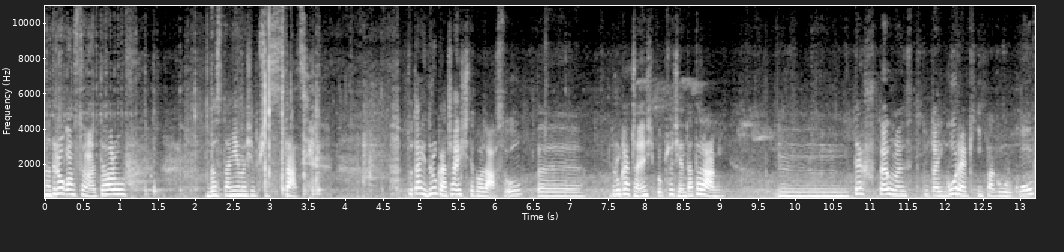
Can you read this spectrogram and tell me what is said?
Na drugą stronę torów dostaniemy się przez stację. Tutaj druga część tego lasu, yy, druga część poprzecięta torami. Mm, też pełno jest tutaj górek i pagórków.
